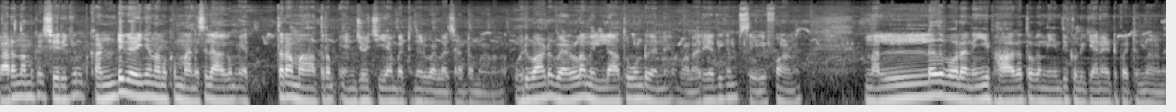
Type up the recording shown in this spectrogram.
കാരണം നമുക്ക് ശരിക്കും കണ്ടു കഴിഞ്ഞാൽ നമുക്ക് മനസ്സിലാകും എത്ര മാത്രം എൻജോയ് ചെയ്യാൻ പറ്റുന്ന ഒരു വെള്ളച്ചാട്ടമാണെന്ന് ഒരുപാട് വെള്ളമില്ലാത്തതുകൊണ്ട് തന്നെ വളരെയധികം സേഫാണ് നല്ലതുപോലെ തന്നെ ഈ ഭാഗത്തൊക്കെ നീന്തി കുളിക്കാനായിട്ട് പറ്റുന്നതാണ്.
